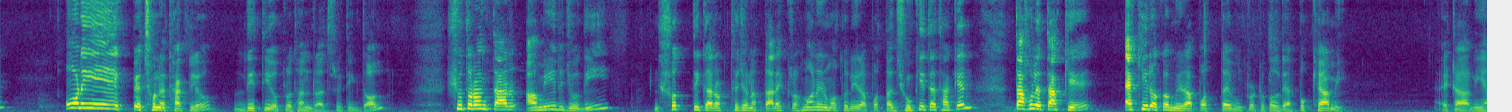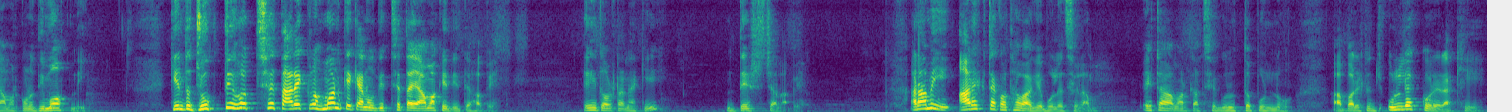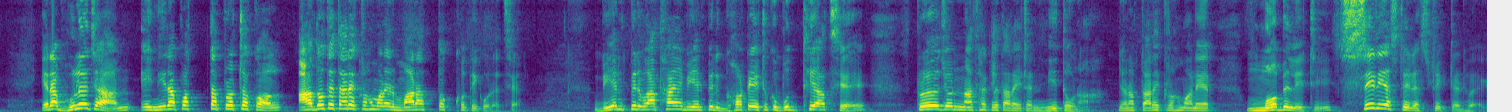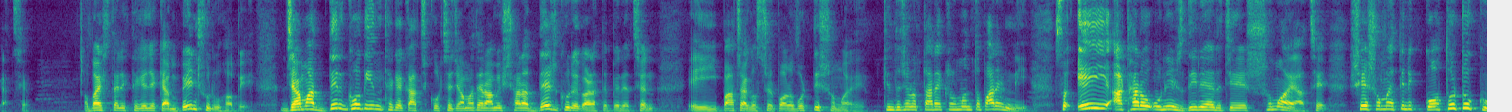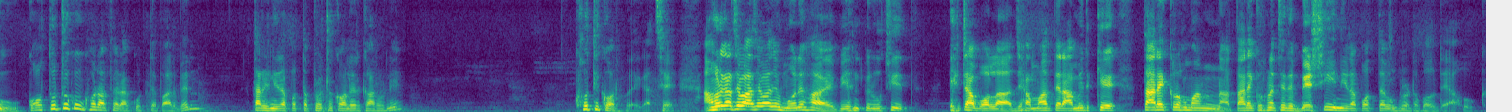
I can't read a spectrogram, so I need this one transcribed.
অনেক পেছনে থাকলেও দ্বিতীয় প্রধান রাজনৈতিক দল। সুতরাং তার আমির যদি সত্যিকার অর্থে জনাব তারেক রহমানের মতো নিরাপত্তা ঝুঁকিতে থাকেন, তাহলে তাকে একই রকম নিরাপত্তা এবং প্রোটোকল দেওয়ার পক্ষে আমি, এটা নিয়ে আমার কোনো দ্বিমত নেই। কিন্তু যুক্তি হচ্ছে তারেক রহমানকে কেন দিচ্ছে তাই আমাকে দিতে হবে। এই দলটা নাকি দেশ চালাবে। আর আমি আরেকটা কথাও আগে বলেছিলাম, এটা আমার কাছে গুরুত্বপূর্ণ, আবার একটু উল্লেখ করে রাখি। এরা ভুলে যান এই নিরাপত্তা প্রোটোকল আদতে তারেক রহমানের মারাত্মক ক্ষতি করেছে। বিএনপির মাথায়, বিএনপির ঘটে এটুকু বুদ্ধি আছে, প্রয়োজন না থাকলে তারা এটা নিত না। জনাব তারেক রহমানের মোবিলিটি সিরিয়াসলি রেস্ট্রিক্টেড হয়ে গেছে। বাইশ তারিখ থেকে যে ক্যাম্পেইন শুরু হবে, জামাত দীর্ঘদিন থেকে কাজ করছে, জামাতের আমির সারা দেশ ঘুরে বেড়াতে পেরেছেন এই পাঁচ আগস্টের পরবর্তী সময়ে। কিন্তু জনাব তারেক রহমান তো পারেননি। সো এই আঠারো উনিশ দিনের যে সময় আছে, সে সময় তিনি কতটুকু কতটুকু ঘোরাফেরা করতে পারবেন? তার নিরাপত্তা প্রোটোকলের কারণে ক্ষতিকর হয়ে গেছে। আমার কাছে মাঝে মাঝে মনে হয়, বিএনপির উচিত এটা বলা যে আমাদের আমিরকে তারেক রহমান না, তারেক রহমানের চাইতে বেশি নিরাপত্তা এবং প্রোটোকল দেওয়া হোক।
